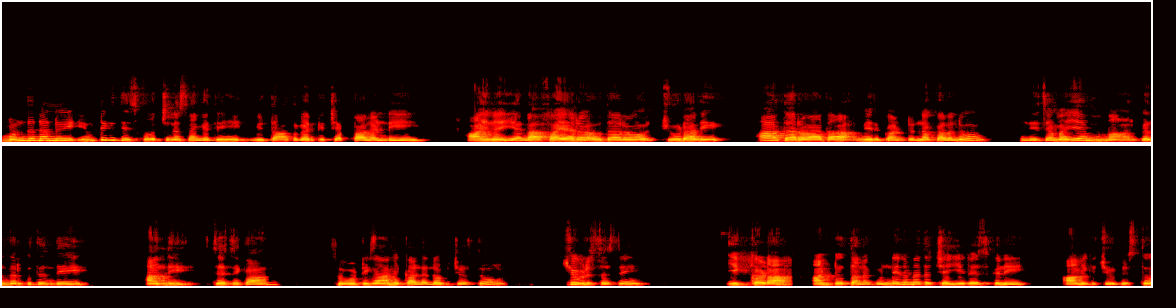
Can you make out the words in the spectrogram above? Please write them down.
ముందు నన్ను ఇంటికి తీసుకువచ్చిన సంగతి మీ తాతగారికి చెప్పాలండి. ఆయన ఎలా ఫైర్ అవుతారో చూడాలి. ఆ తర్వాత మీరు కంటున్న కలలు నిజమయ్యే మార్గం దొరుకుతుంది అంది శశికాంత్. సూటిగా అని కళ్ళలోకి చూస్తూ చూడు శశి ఇక్కడ అంటూ తన గుండెల మీద చెయ్యి వేసుకుని ఆమెకు చూపిస్తూ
